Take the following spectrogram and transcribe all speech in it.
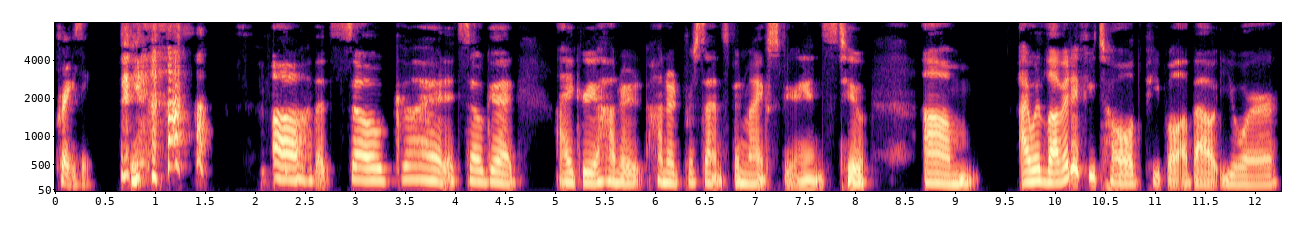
crazy. oh, that's so good. It's so good. I agree 100, 100%. It's been my experience too. Um, I would love it if you told people about your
